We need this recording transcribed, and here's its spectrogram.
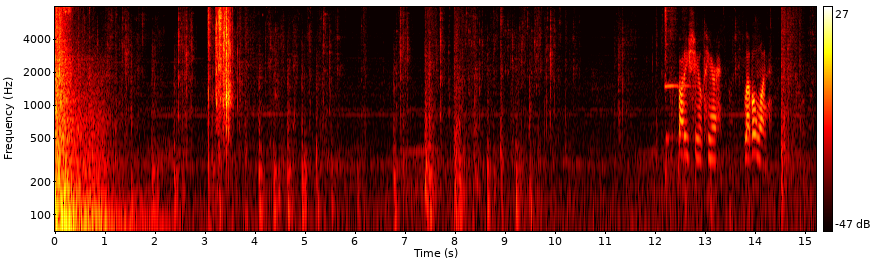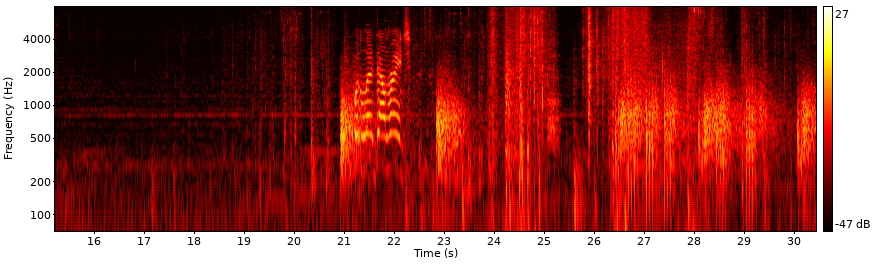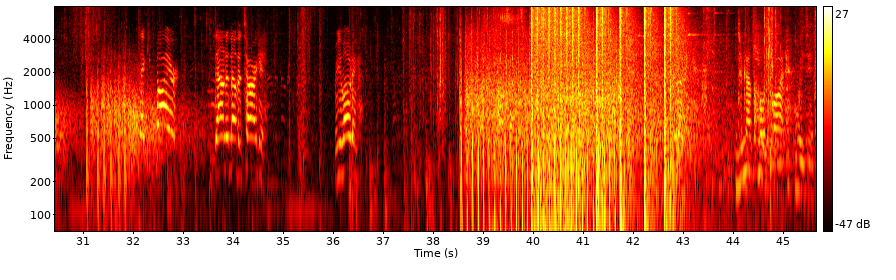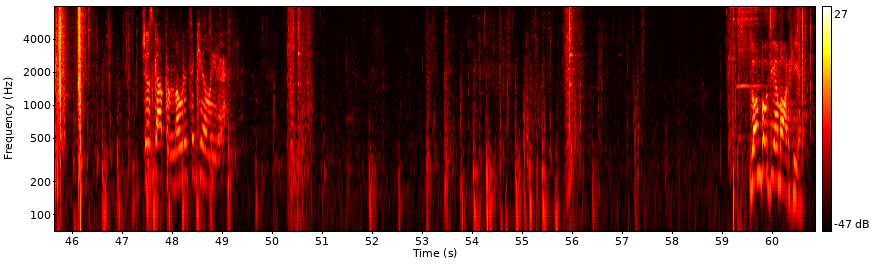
Body shield here. Level one. Putting lead down range. Taking fire. Down to another target. Reloading. Took out the whole squad. leader Appointed. Just got promoted to kill leader. Longbow DMR here.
